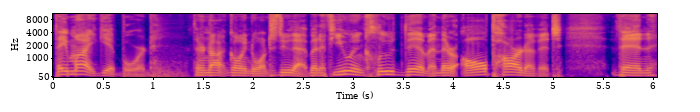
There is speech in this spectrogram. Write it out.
they might get bored. They're not going to want to do that. But if you include them and they're all part of it then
